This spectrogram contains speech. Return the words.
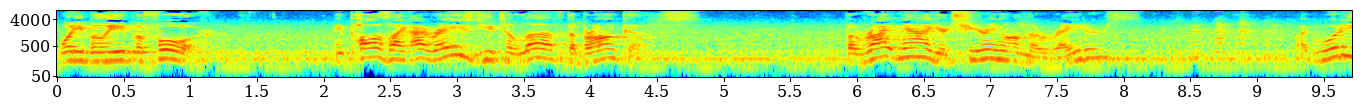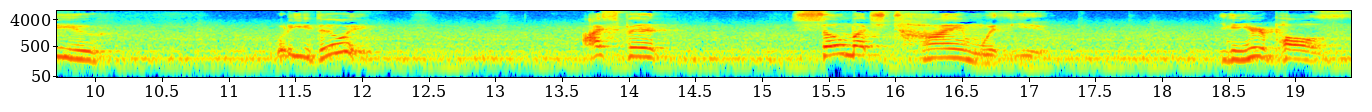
what he believed before. I mean, Paul's like, I raised you to love the Broncos, but right now you're cheering on the Raiders? Like, what are you what are you doing? I spent so much time with you. You can hear Paul's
